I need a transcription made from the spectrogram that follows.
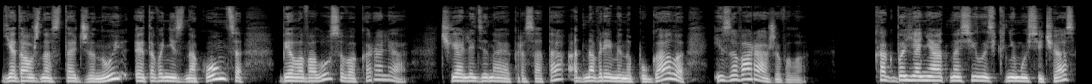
Я должна стать женой этого незнакомца, беловолосого короля, чья ледяная красота одновременно пугала и завораживала. Как бы я ни относилась к нему сейчас,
